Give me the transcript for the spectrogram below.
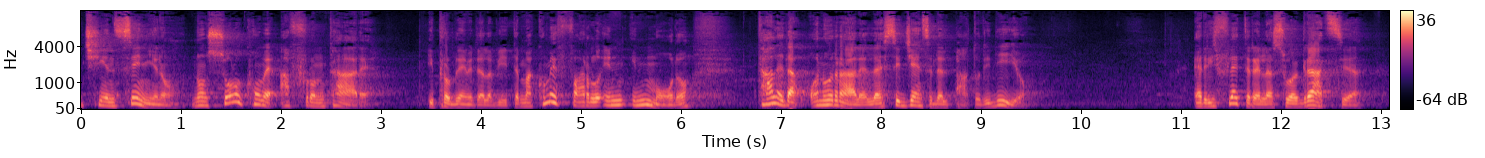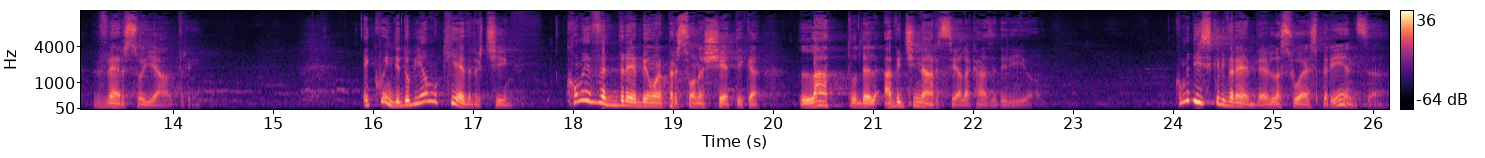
ci insegnano non solo come affrontare i problemi della vita, ma come farlo in, in modo tale da onorare le esigenze del patto di Dio e riflettere la sua grazia verso gli altri. E quindi dobbiamo chiederci come vedrebbe una persona scettica l'atto dell'avvicinarsi alla casa di Dio? Come descriverebbe la sua esperienza?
